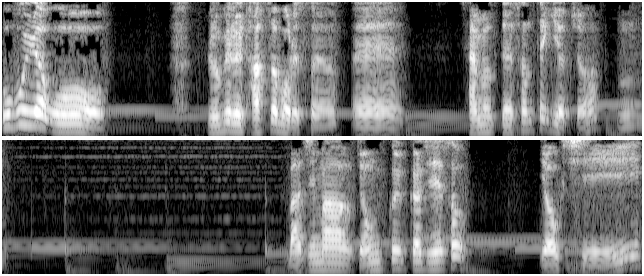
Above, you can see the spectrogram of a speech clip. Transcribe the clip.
뽑으려고 루비를 다 써버렸어요. 예. 잘못된 선택이었죠. 음. 마지막 영끌까지 해서 역시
